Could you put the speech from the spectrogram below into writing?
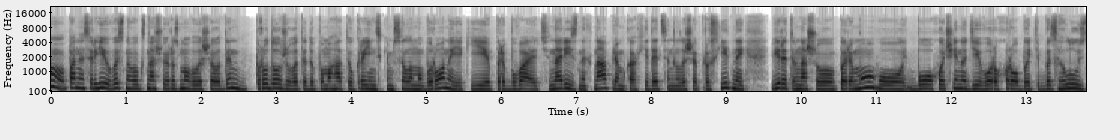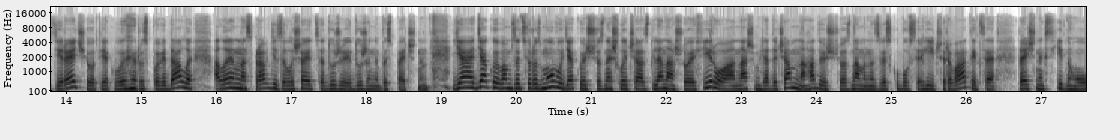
Ну, пане Сергію, висновок з нашої розмови лише один: продовжувати допомагати українським силам оборони, які перебувають на різних напрямках. Йдеться не лише про східний, вірити в нашу перемогу, бо, хоч іноді ворог робить безглузді речі, от як ви розповідали, але насправді залишається дуже і дуже небезпечним. Я дякую вам за цю розмову. Дякую, що знайшли час для нашого ефіру. А нашим глядачам нагадую, що з нами на зв'язку був Сергій Череватий, це речник східного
